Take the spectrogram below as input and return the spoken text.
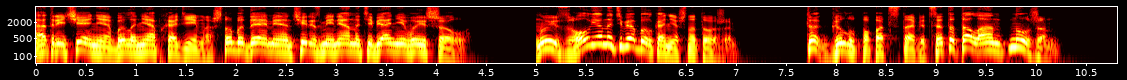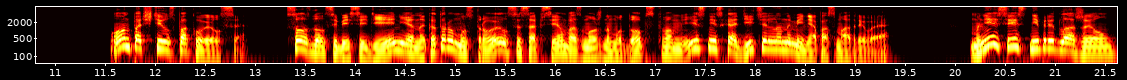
Отречение было необходимо, чтобы Дэмиан через меня на тебя не вышел. Ну и зол я на тебя был, конечно, тоже. Так глупо подставиться, это талант нужен. Он почти успокоился создал себе сиденье, на котором устроился со всем возможным удобством и снисходительно на меня посматривая. Мне сесть не предложил,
